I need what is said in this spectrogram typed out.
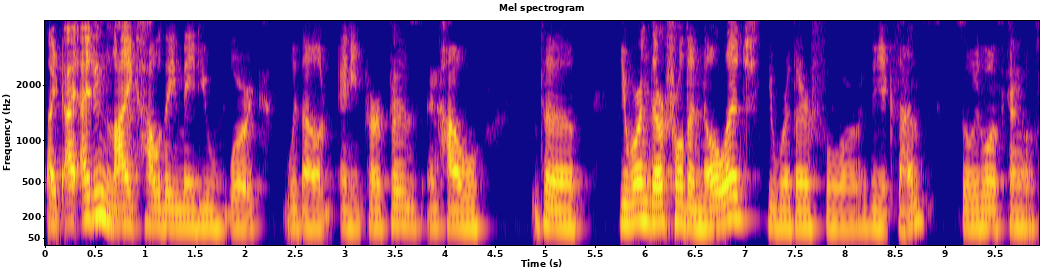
like I, I didn't like how they made you work without any purpose and how the you weren't there for the knowledge you were there for the exams. So it was kind of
